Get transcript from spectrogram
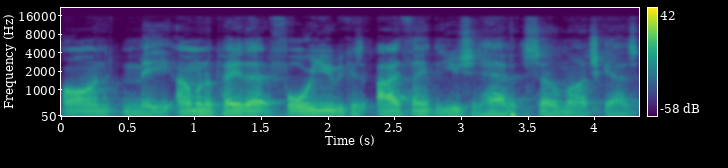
on me. I'm going to pay that for you because I think that you should have it so much, guys.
